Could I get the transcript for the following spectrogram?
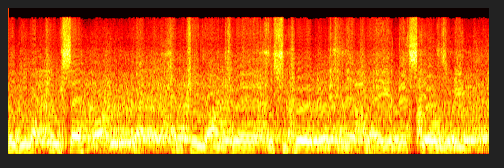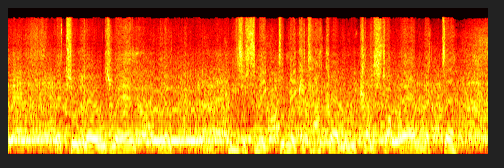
maybe a lot closer, but MK Dons were, were superb in, in, their play and their skills. I mean, their two goals where you know we just make, didn't make a tackle and we could have stopped them, but. Uh,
